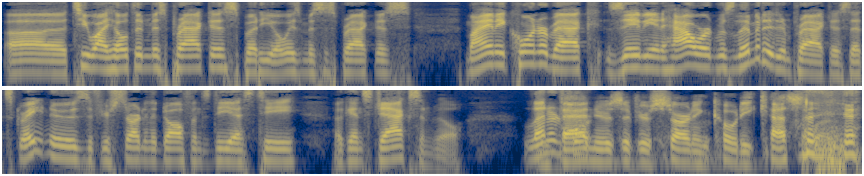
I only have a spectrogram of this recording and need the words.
Uh, T.Y. Hilton missed practice, but he always misses practice. Miami cornerback Xavier Howard was limited in practice. That's great news if you're starting the Dolphins DST against Jacksonville. Leonard Bad Four- news if you're starting Cody Kessler.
